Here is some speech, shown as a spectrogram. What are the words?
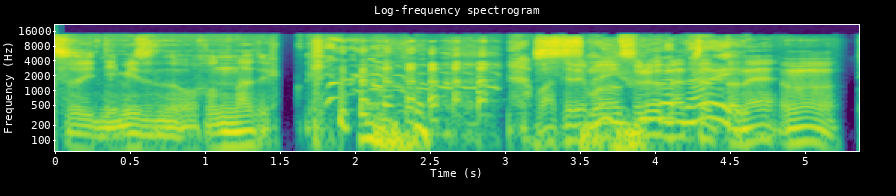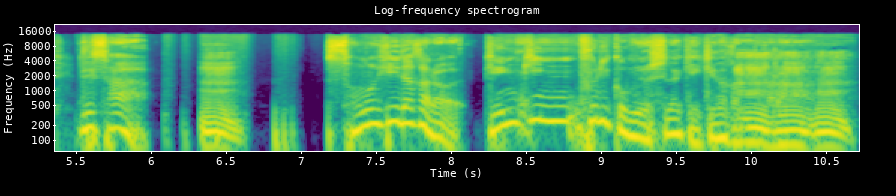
ついに水野をこんなで、忘れ物するようになっちゃったね。うん。でさ、うん。その日だから、現金振り込みをしなきゃいけなかったから、うんうん。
